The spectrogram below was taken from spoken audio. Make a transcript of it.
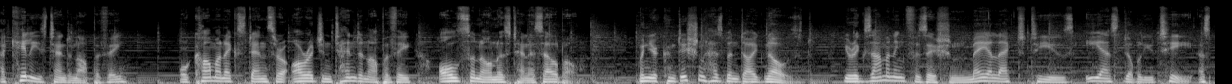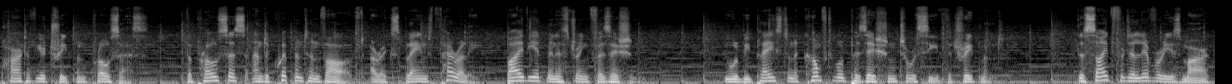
Achilles tendinopathy, or common extensor origin tendinopathy, also known as tennis elbow. When your condition has been diagnosed, your examining physician may elect to use ESWT as part of your treatment process. The process and equipment involved are explained thoroughly by the administering physician. You will be placed in a comfortable position to receive the treatment. The site for delivery is marked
